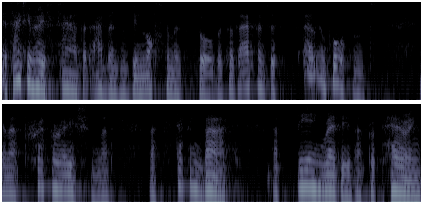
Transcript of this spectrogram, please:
It's actually very sad that Advent has been lost amidst it all, because Advent is so important in that preparation, that, that stepping back, that being ready, that preparing,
